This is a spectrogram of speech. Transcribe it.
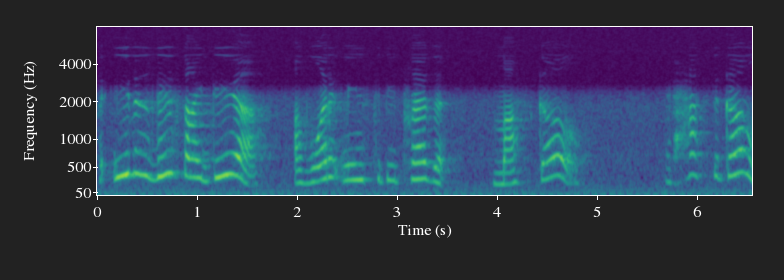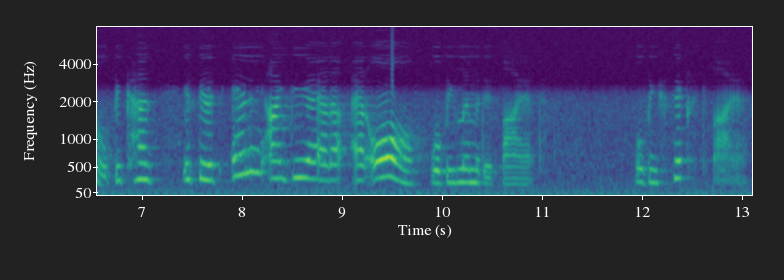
But even this idea of what it means to be present must go. It has to go because if there's any idea at, at all, we'll be limited by it. We'll be fixed by it.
